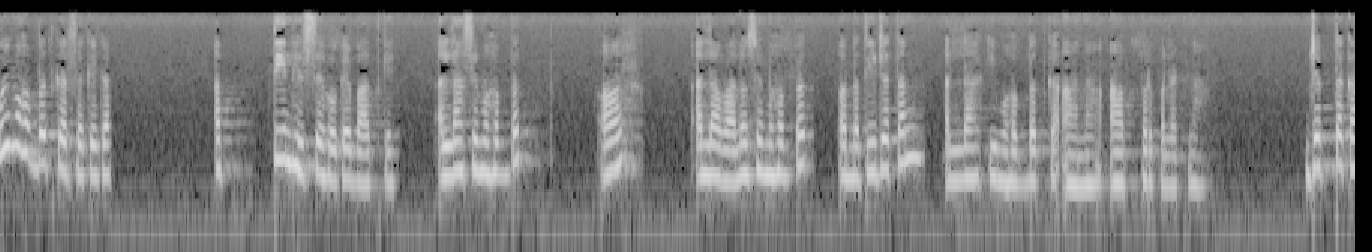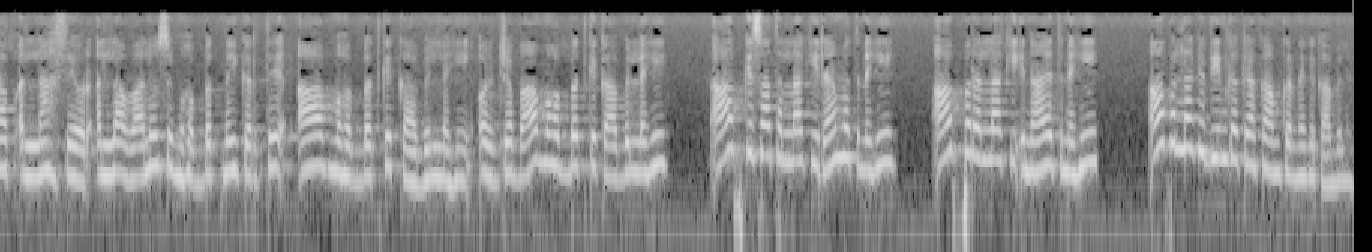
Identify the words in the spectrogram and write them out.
وہی محبت کر سکے گا۔ اب تین حصے ہو گئے بات کے۔ اللہ سے محبت اور اللہ والوں سے محبت اور نتیجتاً اللہ کی محبت کا آنا، آپ پر پلٹنا۔ جب تک آپ اللہ سے اور اللہ والوں سے محبت نہیں کرتے، آپ محبت کے قابل نہیں۔ اور جب آپ محبت کے قابل نہیں، آپ کے ساتھ اللہ کی رحمت نہیں، آپ پر اللہ کی عنایت نہیں آپ اللہ کے دین کا کیا کام کرنے کے قابل ہیں؟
